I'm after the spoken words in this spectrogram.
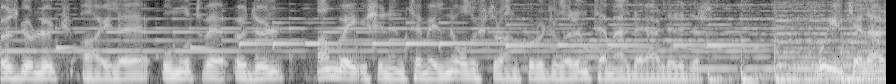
Özgürlük, aile, umut ve ödül, Amway işinin temelini oluşturan kurucuların temel değerleridir. Bu ilkeler,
